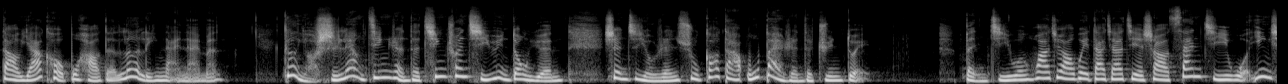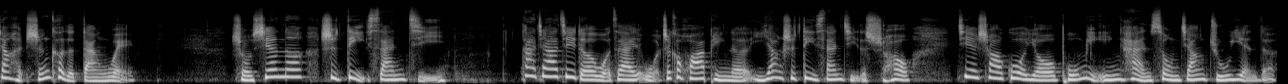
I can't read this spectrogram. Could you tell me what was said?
到牙口不好的乐龄奶奶们，更有食量惊人的青春期运动员，甚至有人数高达五百人的军队。本集文花就要为大家介绍三集我印象很深刻的单位。首先呢，是第三集，大家记得我在我这个花瓶呢，一样是第三集的时候介绍过由朴敏英和宋江主演的。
